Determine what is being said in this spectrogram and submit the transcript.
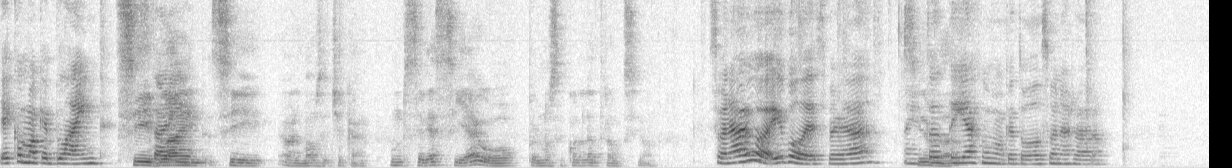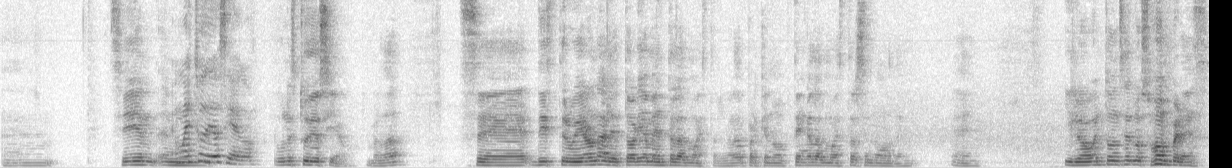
Y es como que blind. Sí, study. blind, sí. A ver, vamos a checar. Sería ciego, pero no sé cuál es la traducción. Suena algo ableist, ¿verdad? En Sí, estos ¿verdad? días como que todo suena raro. Eh, sí, en, en- Un estudio ciego. un estudio ciego, ¿verdad? Se distribuyeron aleatoriamente las muestras, ¿verdad? Para que no tengan las muestras en orden. Eh, y luego entonces los hombres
